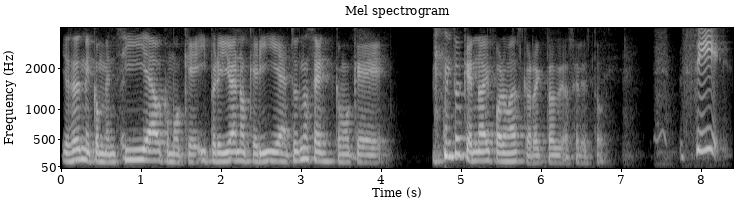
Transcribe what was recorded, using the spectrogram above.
ya sabes, me convencía o como que, y pero yo ya no quería, entonces no sé, como que siento que no hay formas correctas de hacer esto. Sí.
